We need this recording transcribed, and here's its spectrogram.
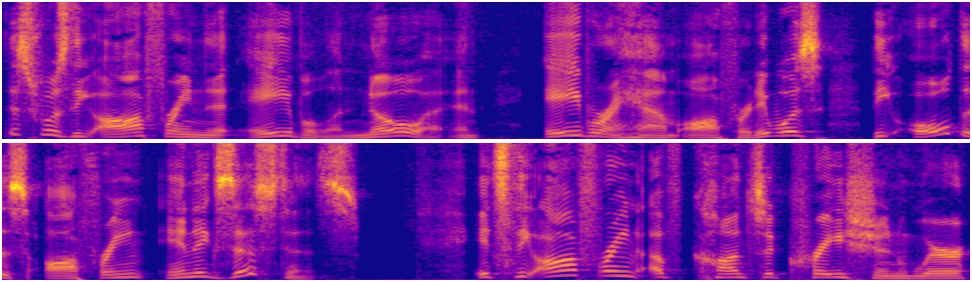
This was the offering that Abel and Noah and Abraham offered. It was the oldest offering in existence. It's the offering of consecration where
